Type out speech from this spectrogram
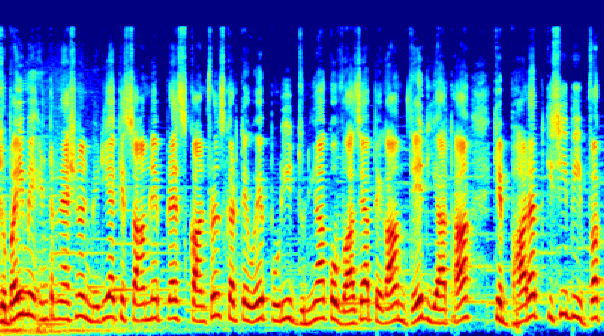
दुबई में इंटरनेशनल मीडिया के सामने प्रेस कॉन्फ्रेंस करते हुए पूरी दुनिया को वाजिया पैगाम दे दिया था कि भारत किसी भी वक्त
